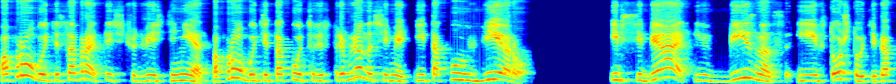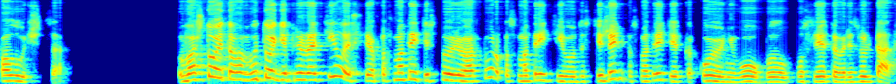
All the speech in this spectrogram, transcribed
Попробуйте собрать 1200 нет, попробуйте такую целеустремленность иметь и такую веру, и в себя, и в бизнес, и в то, что у тебя получится. Во что это в итоге превратилось, посмотрите историю Артура, посмотрите его достижения, посмотрите, какой у него был после этого результат.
